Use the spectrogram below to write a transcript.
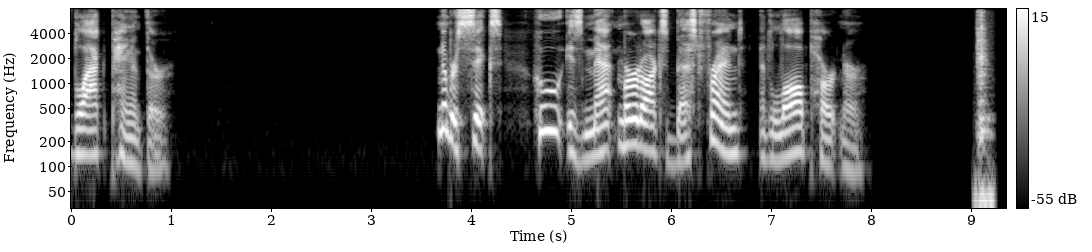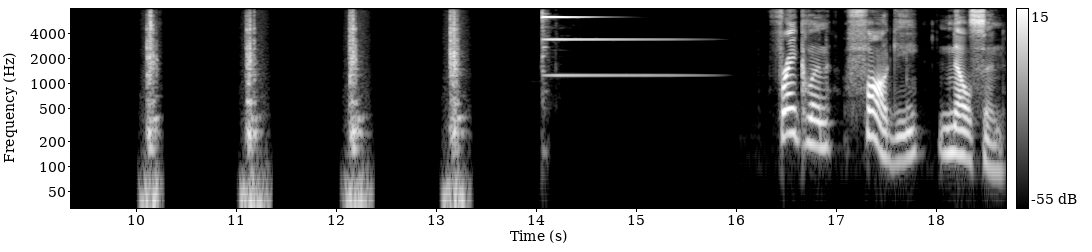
Black Panther. Number 6. Who is Matt Murdock's best friend and law partner? Franklin Foggy Nelson.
